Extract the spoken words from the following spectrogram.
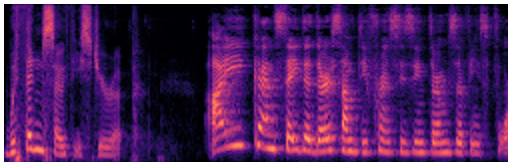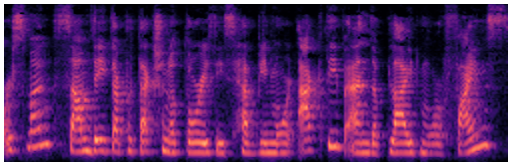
within Southeast Europe? I can say that there are some differences in terms of enforcement. Some data protection authorities have been more active and applied more fines.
